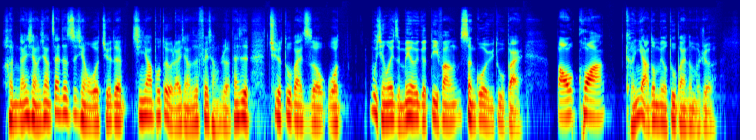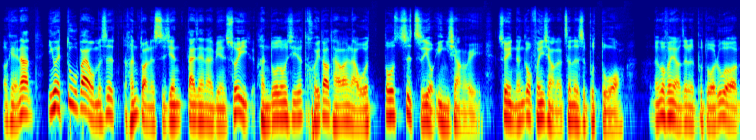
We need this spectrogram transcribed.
很难想象。在这之前，我觉得新加坡对我来讲是非常热，但是去了杜拜之后，我目前为止没有一个地方胜过于杜拜，包括肯亚都没有杜拜那么热。OK，那因为杜拜我们是很短的时间待在那边，所以很多东西回到台湾来，我都是只有印象而已，所以能够分享的真的是不多，能够分享真的不多。如果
